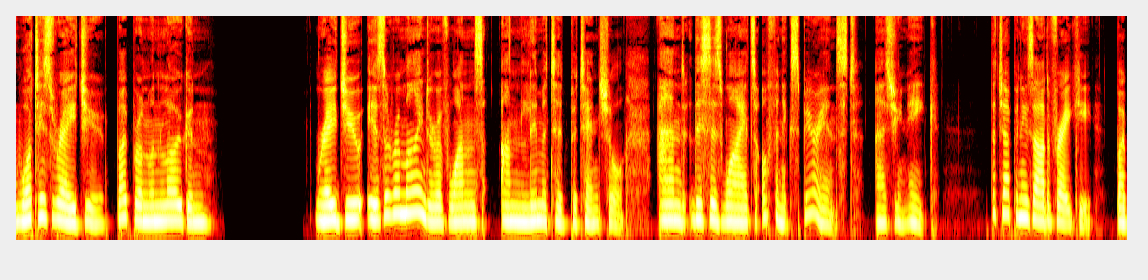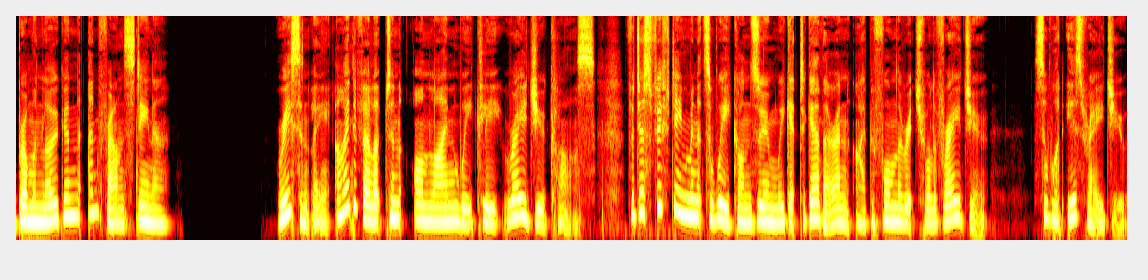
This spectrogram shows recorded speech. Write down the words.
What is Reiju by Bronwen Logan. Reiju is a reminder of one's unlimited potential, and this is why it's often experienced as unique. The Japanese Art of Reiki by Bronwen Logan and Frans Stiene. Recently, I developed an online weekly Reiju class. For just 15 minutes a week on Zoom, we get together and I perform the ritual of Reiju. So, what is Reiju,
